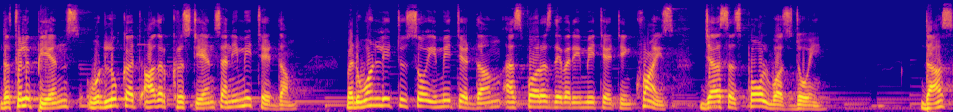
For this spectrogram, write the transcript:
the Philippians would look at other Christians and imitate them, but only to so imitate them as far as they were imitating Christ, just as Paul was doing. Thus,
